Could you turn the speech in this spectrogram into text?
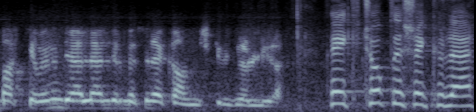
mahkemenin değerlendirmesine kalmış gibi görülüyor. Peki çok teşekkürler.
